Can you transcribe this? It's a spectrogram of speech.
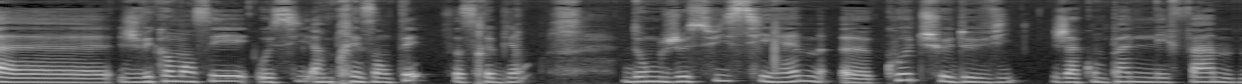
Je vais commencer aussi à me présenter, ça serait bien. Donc je suis Sihem, euh, coach de vie. J'accompagne les femmes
